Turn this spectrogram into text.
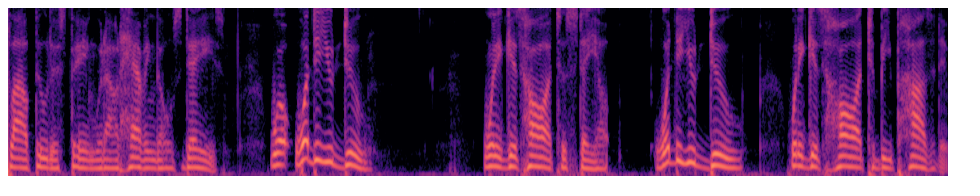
plow through this thing without having those days. Well, what do you do when it gets hard to stay up? What do you do when it gets hard to be positive?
